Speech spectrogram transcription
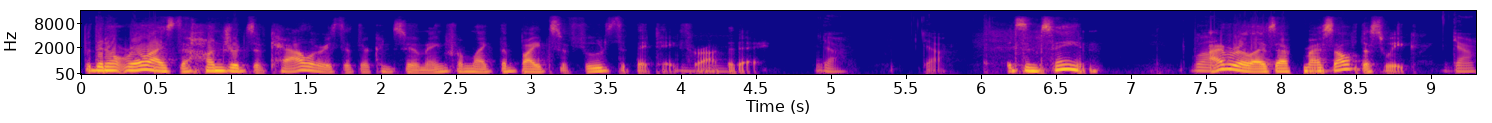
But they don't realize the hundreds of calories that they're consuming from like the bites of foods that they take throughout mm-hmm. the day. Yeah. Yeah. It's insane. Well, I realized that for myself this week. Yeah.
